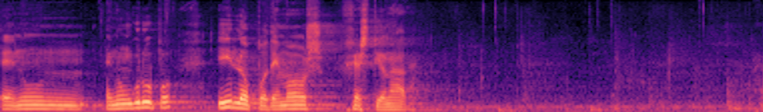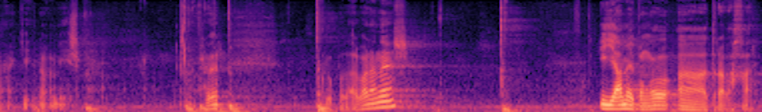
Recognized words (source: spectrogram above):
en un, en un grupo y lo podemos gestionar. vamos a ver, grupo de albaranes, y ya me pongo a trabajar.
